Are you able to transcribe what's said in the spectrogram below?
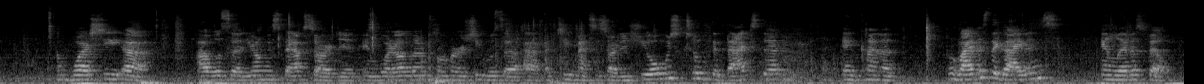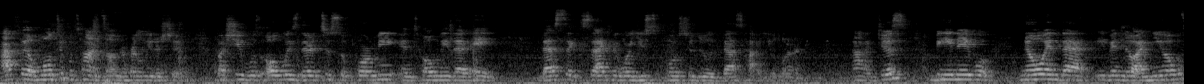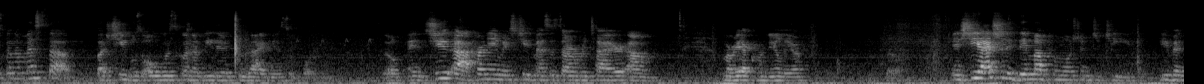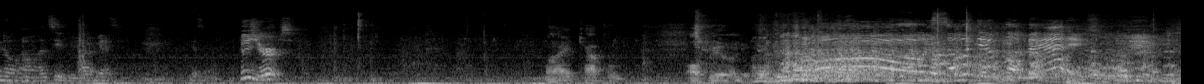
what she, uh, I was a young staff sergeant, and what I learned from her, she was a, a chief master sergeant. She always took the back step and kind of provide us the guidance and let us fail. I failed multiple times under her leadership, but she was always there to support me and told me that, hey, that's exactly what you're supposed to do. That's how you learn. Uh, just being able, knowing that even though I knew I was gonna mess up, but she was always gonna be there to guide me and support me. So, and she, uh, her name is Chief Master Sergeant retired, um, Maria Cornelia. So, And she actually did my promotion to chief, even though. Oh, that's even better. Yes, yes, ma'am. Who's yours? My captain. All three of them. Oh, so diplomatic.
